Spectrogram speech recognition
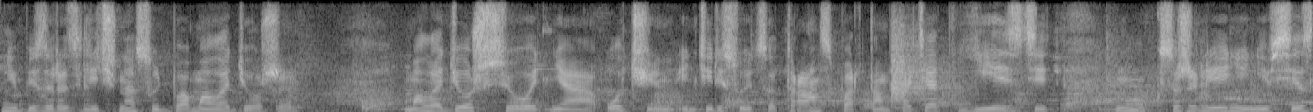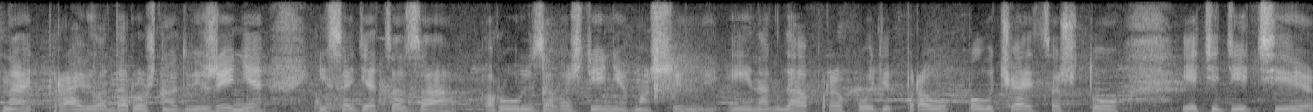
не безразлична судьба молодежи. Молодежь сегодня очень интересуется транспортом, хотят ездить. Но, к сожалению, не все знают правила дорожного движения и садятся за руль, за вождение машины. И иногда проходит, получается, что эти дети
